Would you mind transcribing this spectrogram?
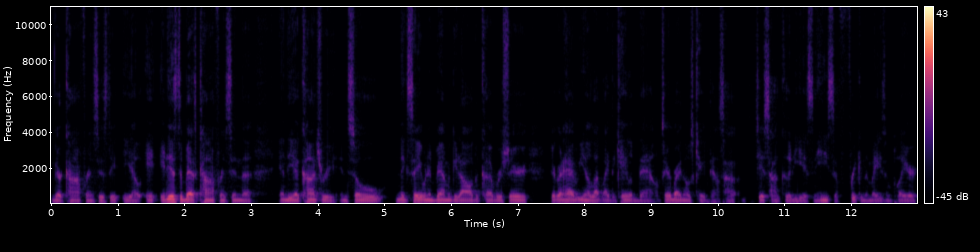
their conference. Is the, you know it, it is the best conference in the in the uh, country, and so Nick Saban and Bama get all the coverage. They're they're gonna have you know like like the Caleb Downs. Everybody knows Caleb Downs how just how good he is, and he's a freaking amazing player.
